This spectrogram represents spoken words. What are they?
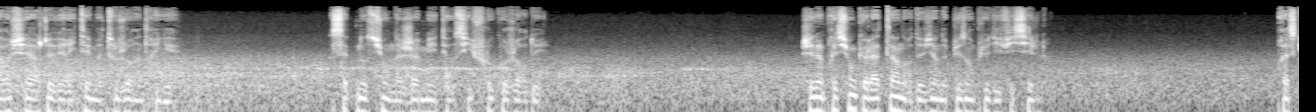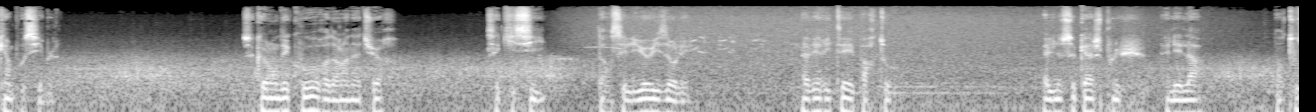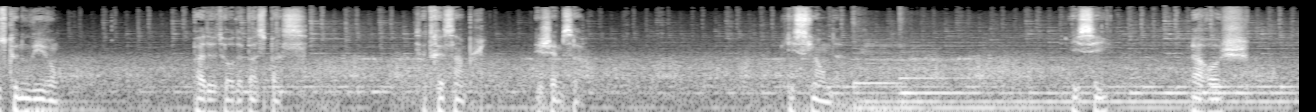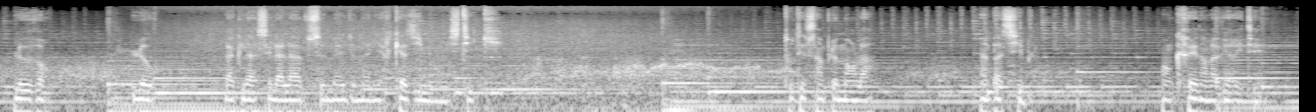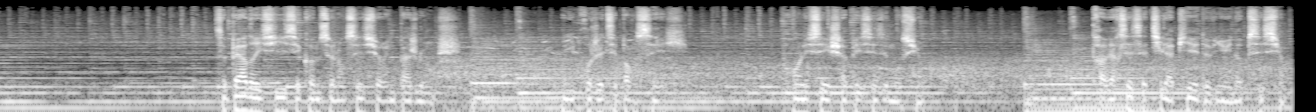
La recherche de vérité m'a toujours intrigué. Cette notion n'a jamais été aussi floue qu'aujourd'hui. J'ai l'impression que l'atteindre devient de plus en plus difficile. Presque impossible. Ce que l'on découvre dans la nature, c'est qu'ici, dans ces lieux isolés, la vérité est partout. Elle ne se cache plus, elle est là, dans tout ce que nous vivons. Pas de tour de passe-passe. C'est très simple, et j'aime ça. L'Islande. Ici, la roche, le vent, l'eau, la glace et la lave se mêlent de manière quasiment mystique. Tout est simplement là, impassible, ancré dans la vérité. Se perdre ici, c'est comme se lancer sur une page blanche. On y projette ses pensées, laisser échapper ses émotions. Traverser cette île à pied est devenu une obsession.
